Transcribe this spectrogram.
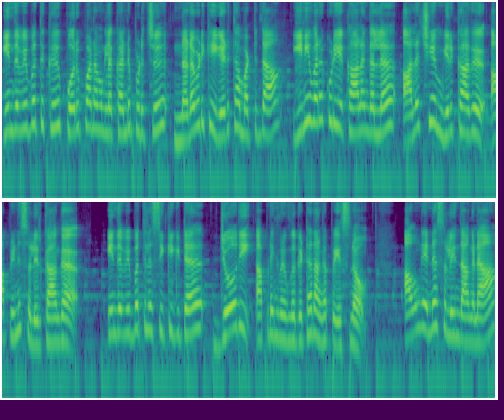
இந்த விபத்துக்கு பொறுப்பானவங்களை கண்டுபிடிச்சு நடவடிக்கை எடுத்தா மட்டும்தான் இனி வரக்கூடிய காலங்கள்ல அலட்சியம் இருக்காது அப்படின்னு சொல்லியிருக்காங்க. இந்த விபத்துல சிக்கிக்கிட்ட ஜோதி அப்படிங்கிறவங்க கிட்ட நாங்க பேசினோம். அவங்க என்ன சொல்லியிருந்தாங்கன்னா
